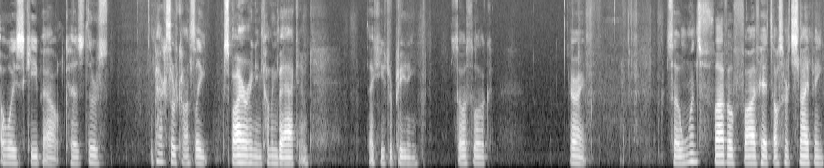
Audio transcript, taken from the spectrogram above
always keep out because there's packs are constantly expiring and coming back, and that keeps repeating. So let's look. All right. So once 505 hits, I'll start sniping.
